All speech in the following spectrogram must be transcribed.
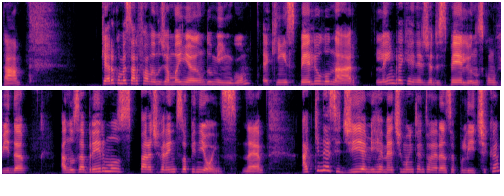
tá? Quero começar falando de amanhã, domingo, é que em espelho lunar, lembra que a energia do espelho nos convida a nos abrirmos para diferentes opiniões, né? Aqui nesse dia me remete muito à intolerância política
